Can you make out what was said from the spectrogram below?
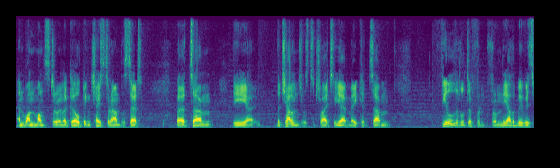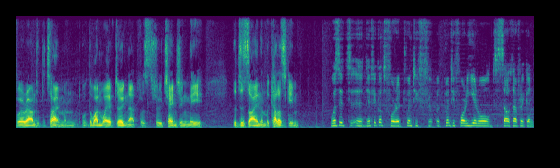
and one monster and a girl being chased around the set. But um, the uh, the challenge was to try to yeah make it um, feel a little different from the other movies were around at the time. And the one way of doing that was through changing the the design and the color scheme. Was it uh, difficult for a 20, a 24 year old South African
